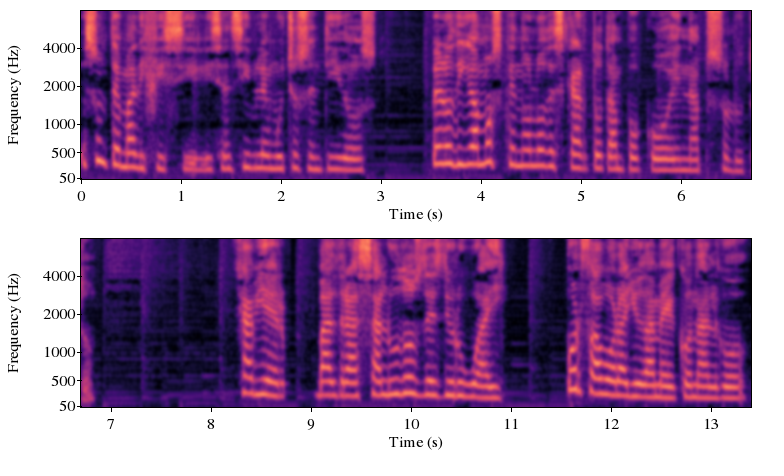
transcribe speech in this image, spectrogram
Es un tema difícil y sensible en muchos sentidos, pero digamos que no lo descarto tampoco en absoluto. Javier, Valdrás, saludos desde Uruguay. Por favor, ayúdame con algo.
